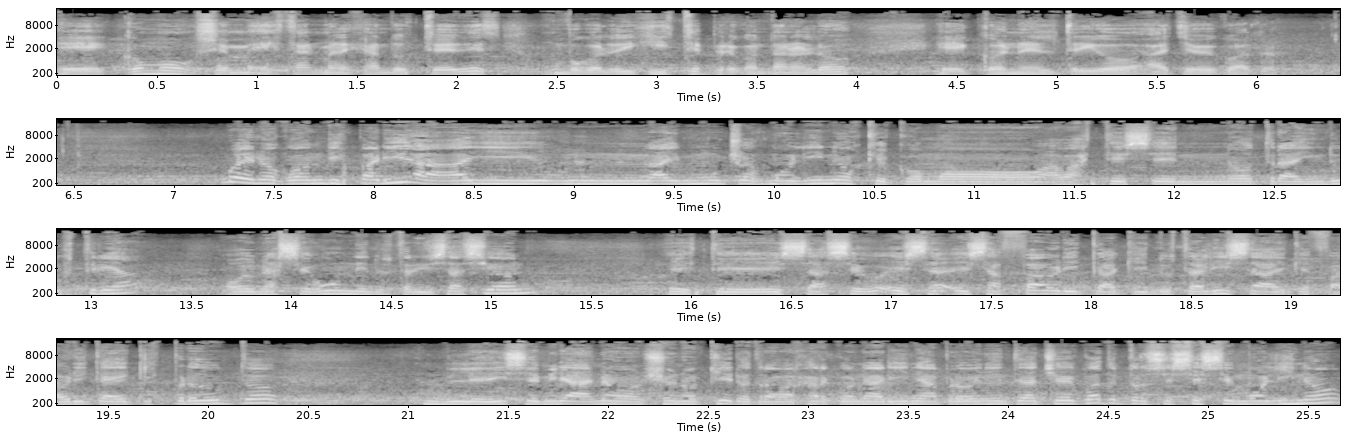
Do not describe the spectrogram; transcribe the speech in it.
eh, ¿cómo se están manejando ustedes? Un poco lo dijiste, pero contánoslo eh, con el trigo HB4. Bueno, con disparidad. Hay, un- hay muchos molinos que como abastecen otra industria o una segunda industrialización, este, esa, esa, esa fábrica que industrializa y que fabrica X producto, le dice, mira, no, yo no quiero trabajar con harina proveniente de HB4, entonces ese molino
